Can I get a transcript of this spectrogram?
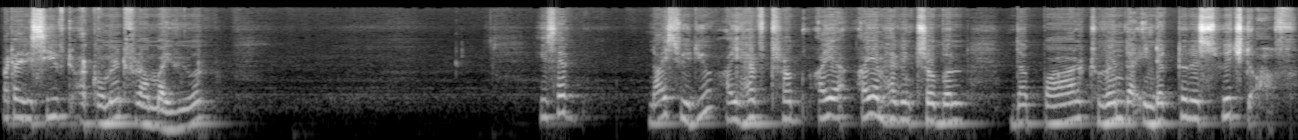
But I received a comment from my viewer. He said nice video. I have trouble I, I am having trouble the part when the inductor is switched off.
